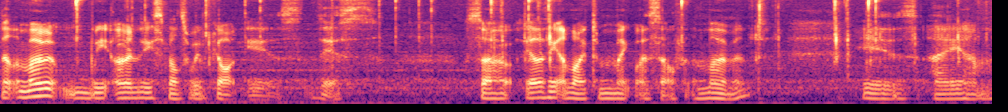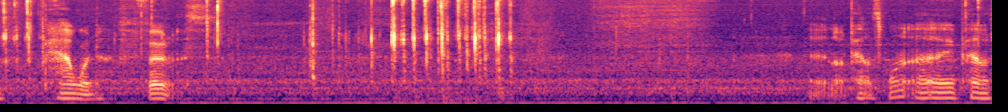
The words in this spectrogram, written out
now at the moment, we only smelter we've got is this. So the other thing I'd like to make myself at the moment is a um, powered furnace. Uh, not a powered spawner, a powered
